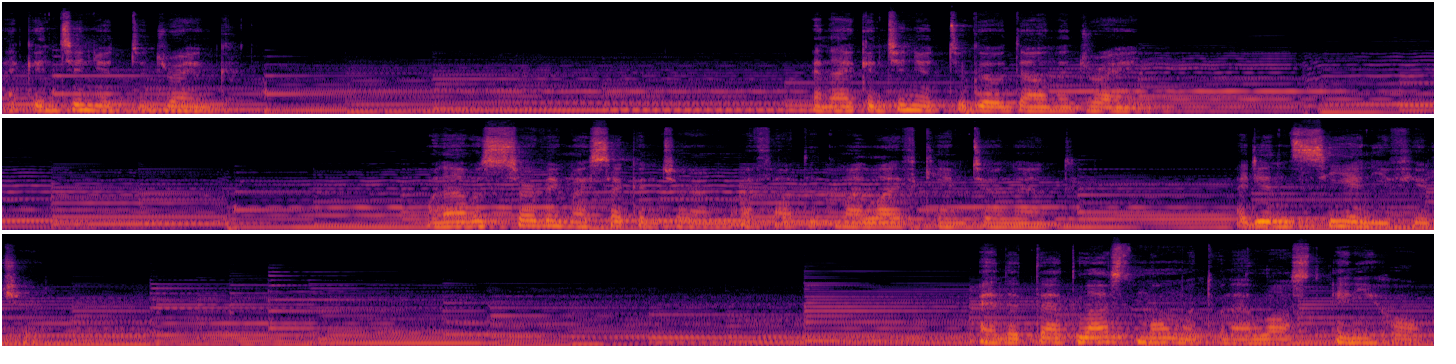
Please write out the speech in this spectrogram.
I continued to drink. And I continued to go down the drain. When I was serving my second term, I thought that my life came to an end. I didn't see any future. And at that last moment when I lost any hope,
